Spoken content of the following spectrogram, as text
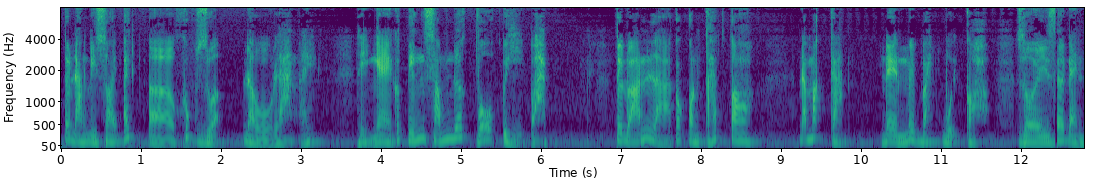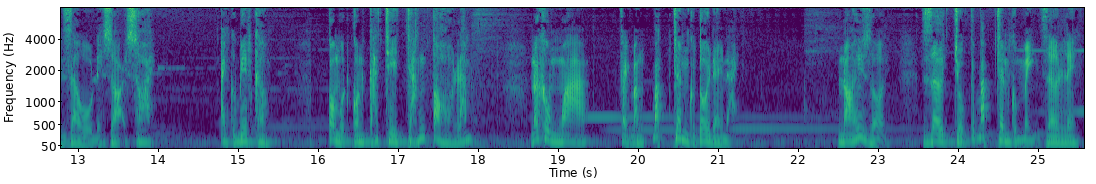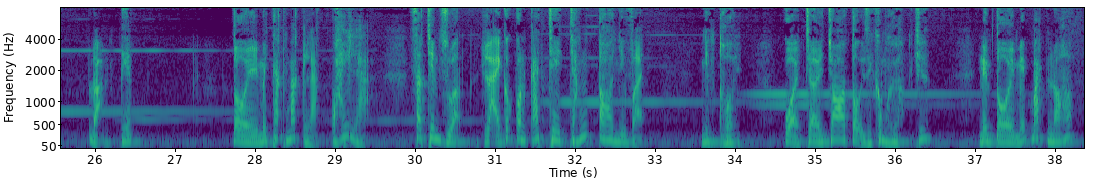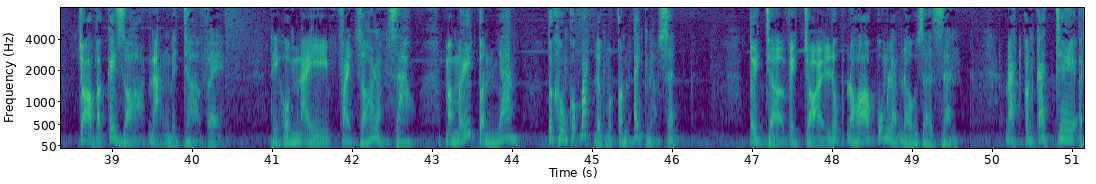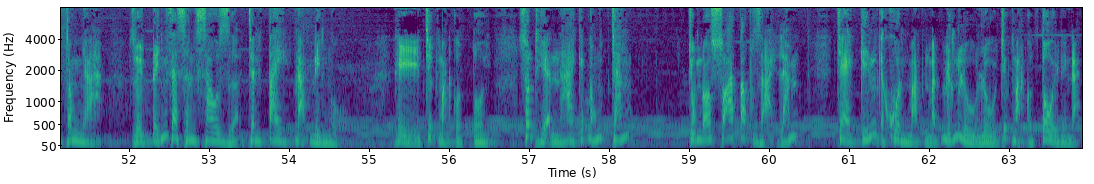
tôi đang đi soi ếch ở khúc ruộng đầu làng ấy thì nghe có tiếng sóng nước vỗ ủy oạp. Tôi đoán là có con cá to đã mắc cạn nên mới vạch bụi cỏ rồi giơ đèn dầu để dọi soi. Anh có biết không, có một con cá chê trắng to lắm. Nó không ngoa phải bằng bắp chân của tôi đây này. Nói rồi, giơ chụp cái bắp chân của mình giơ lên, đoạn tiếp. Tôi mới thắc mắc là quái lạ, sao trên ruộng lại có con cá chê trắng to như vậy? Nhưng thôi, của trời cho tội gì không hưởng chứ. Nên tôi mới bắt nó cho vào cái giỏ đặng để trở về. Thì hôm nay phải gió làm sao mà mấy tuần nhang tôi không có bắt được một con ếch nào sất. Tôi trở về tròi lúc đó cũng là đầu giờ dần. Đặt con cá chê ở trong nhà rồi tính ra sân sau rửa chân tay đặng đi ngủ. Thì trước mặt của tôi xuất hiện hai cái bóng trắng. Chúng đó xõa tóc dài lắm, che kín cả khuôn mặt mà đứng lù lù trước mặt của tôi đây này.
